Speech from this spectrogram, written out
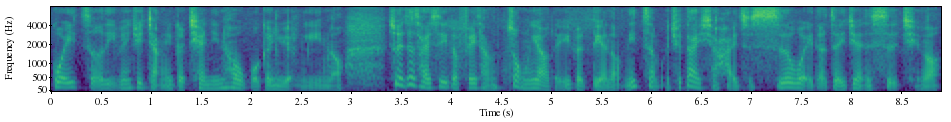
规则里面去讲一个前因后果跟原因哦。所以这才是一个非常重要的一个点哦。你怎么去带小孩子思维的这件事情哦？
